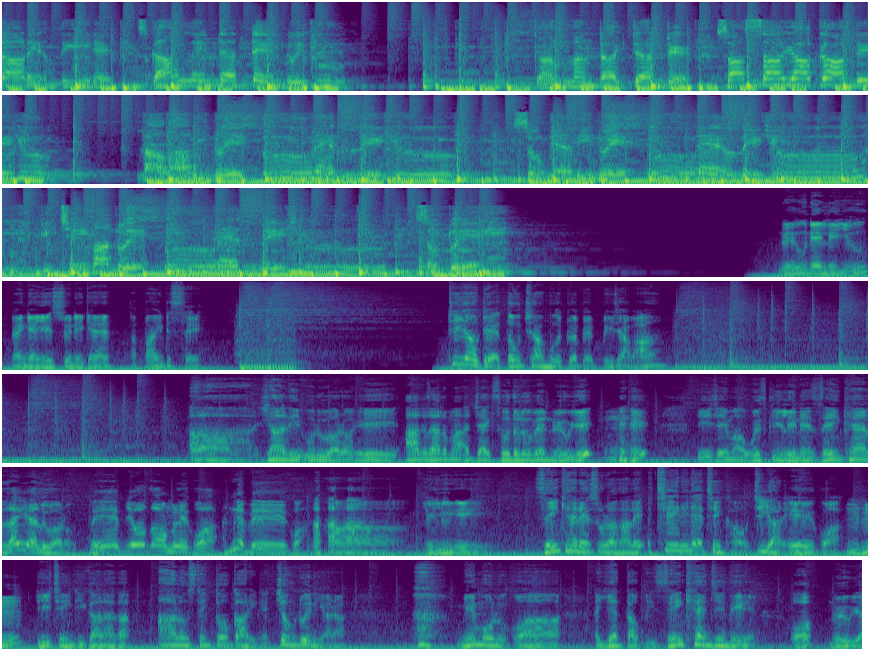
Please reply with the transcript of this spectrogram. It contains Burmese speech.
တာတဲ့အသီးနဲ့စကားလင်းတတ်တဲ့တွေဦးကံလန်တိုက်တတ်တဲ့ဆာဆာယာကလေယူလာပါပြီတွေဦးနဲ့လေယူဆုံးပြန်ပြီတွေဦးနဲ့လေယူဒီချိန်မှာတွေဦးနဲ့လေယူဆုံးတွေ့ပြီຫນွေဦးနဲ့လေယူနိုင်ငံရေးဆွေးနွေးခန်းအပိုင်း30 ထိရောက်တဲ့အသုံးချမှုအတွက်ပဲပေးကြပါ အာရာဒီဥရုကတော့ဟေးအားကစားသမားအကြိုက်ဆိုသလိုပဲຫນွေဦးရေဟေးဒီအချိန်မှာဝီစကီလေးနဲ့ဇိန်ခံလိုက်ရလို့ကတော့ဘယ်ပြောကောင်းမလဲကွာအနှစ်ပဲကွာ ဟာလေယူရေဇိန်ခံတယ်ဆိုတာကလည်းအချိန်နေနဲ့အချိန်ခါကိုကြည့်ရတယ်ကွာ อือဟึ ဒီအချိန်ဒီကာလကအားလုံးစိတ်တော့ကတွေနဲ့ကြုံတွေ့နေရတာဟာမင်းမို့လို့ကွာအရက်တောက်ပြီးဇိန်ခံခြင်းသေးတယ် ဩနွေဦးရ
